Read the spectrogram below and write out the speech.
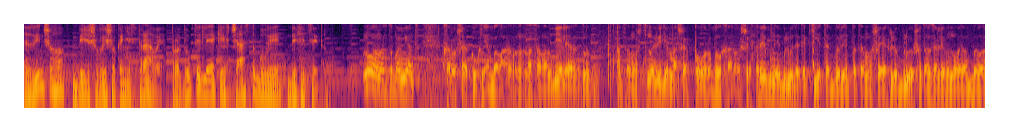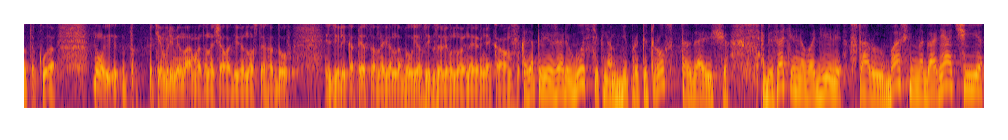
з іншого більш вишукані страви, продукти для яких часто були дефіцитом. Ну, на тот момент хорошая кухня была на- самом деле, ну, потому что, ну, видимо, шеф-повар был хороший. Рыбные блюда какие-то были, потому что я их люблю, что-то заливное было такое. Ну, и по, тем временам, это начало 90-х годов, из деликатесов, наверное, был язык заливной, наверняка он Когда приезжали гости к нам Днепропетровск тогда еще, обязательно водили Старую башню на горячие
